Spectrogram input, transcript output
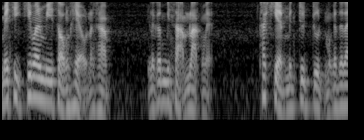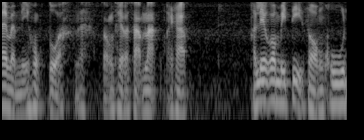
เมทริกที่มันมีสองแถวนะครับ แล้วก็มีสามหลักเนี่ย ถ้าเขียนเป็นจุดๆ มันก็จะได้แบบนี้หกตัวนะสองแถวสามหลักนะครับเขาเรียกว่ามิติสองคูณ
